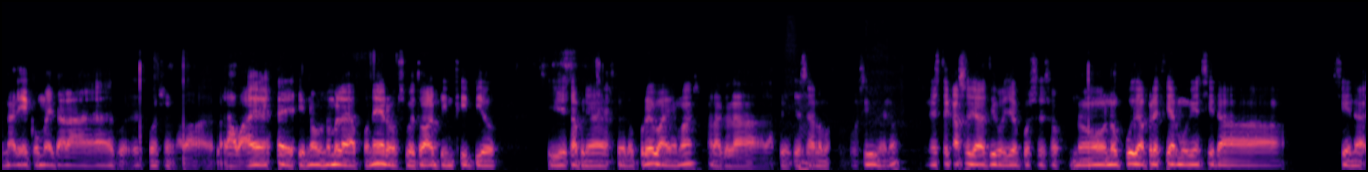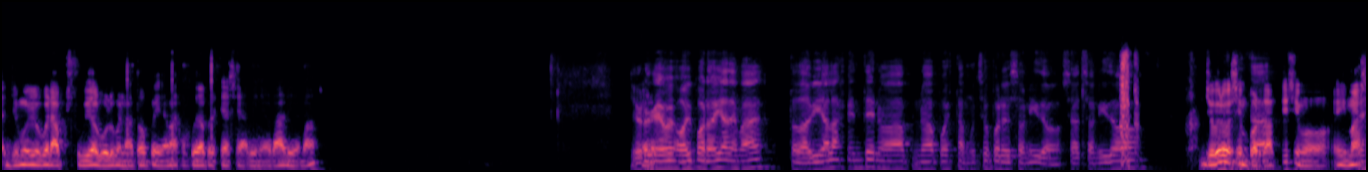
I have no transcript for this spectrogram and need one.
nadie cometa la, pues, pues la, de decir, no, no me la voy a poner, o sobre todo al principio, si es la primera vez que lo prueba y demás, para que la, experiencia sea lo mejor posible, ¿no? En este caso ya digo yo, pues eso, no, no pude apreciar muy bien si era, si era, yo me hubiera subido el volumen a tope y además no pude apreciar si era binaural y demás. Yo creo que hoy por hoy, además, todavía la gente no, no apuesta mucho por el sonido. O sea, el sonido yo creo que es importantísimo. Y más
